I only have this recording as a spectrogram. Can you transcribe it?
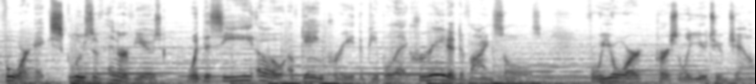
for exclusive interviews with the CEO of GamePre, the people that created Divine Souls, for your personal YouTube channel.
